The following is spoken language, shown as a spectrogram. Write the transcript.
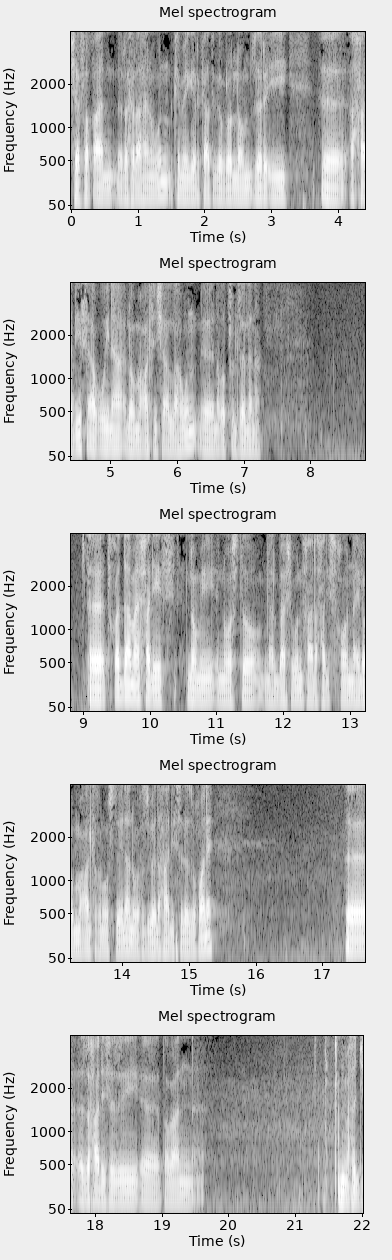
ሸፈቃን ርህራሀን እውን ከመይ ገርካ ትገብረሎም ዘርኢ ኣሓዲት ኣብኡ ኢና ሎም መዓልቲ እንሻ ላ እውን ንቕፅል ዘለና እቲ ቀዳማይ ሓዲት ሎሚ እንወስዶ ምናልባሽ እውን ሓደ ሓዲ ዝኸውን ናይ ሎም መዓልቲ ክንወስዶ ኢና ንውሕ ዝበለ ሓዲ ስለ ዝኾነ እዚ ሓዲስ እዚ ቅድሚ ሕጂ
